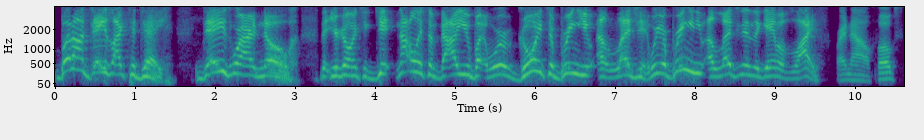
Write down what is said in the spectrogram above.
But on days like today, days where I know that you're going to get not only some value, but we're going to bring you a legend. We are bringing you a legend in the game of life right now, folks.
